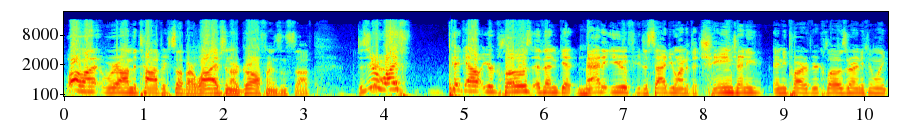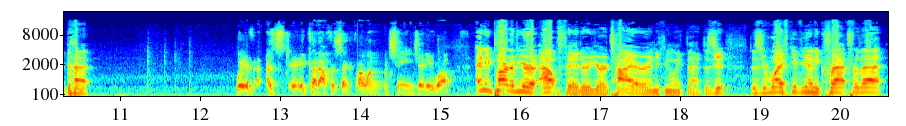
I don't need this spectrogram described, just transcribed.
while we're on the topics of our wives and our girlfriends and stuff, does your Yes. wife pick out your clothes and then get mad at you if you decide you wanted to change any any part of your clothes or anything like that? Wait, if it cut out for a second. If I want to change any what? Any part of your outfit or your attire or anything like that? Does your does your wife give you any crap for that?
